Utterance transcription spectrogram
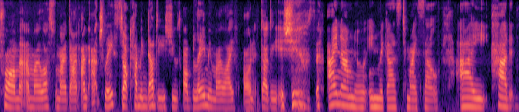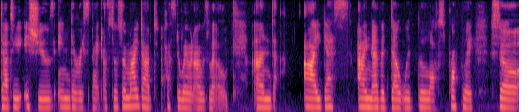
trauma and my loss for my dad and actually stopped having daddy issues or blaming my life on daddy issues. I now know in regards to myself, I had daddy issues in the respect of so so my dad passed away when I was little and I guess I never dealt with the loss properly. So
